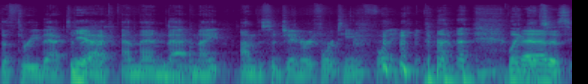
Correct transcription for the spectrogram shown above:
the three back to back, and then that night on this January 14th. Like, like That that's is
